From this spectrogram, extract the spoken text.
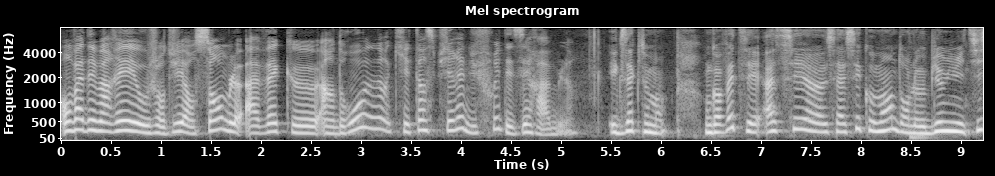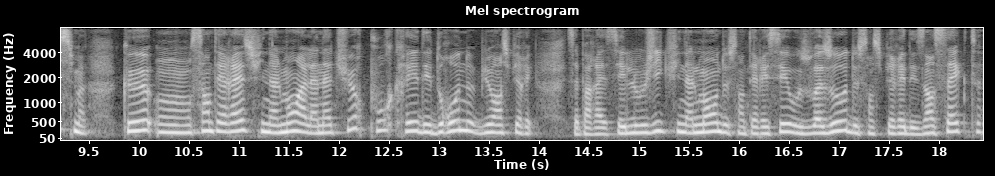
On va démarrer aujourd'hui ensemble avec euh, un drone qui est inspiré du fruit des érables. Exactement. Donc en fait, c'est assez, euh, c'est assez commun dans le biomimétisme que on s'intéresse finalement à la nature pour créer des drones bio-inspirés. Ça paraît assez logique finalement de s'intéresser aux oiseaux, de s'inspirer des insectes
